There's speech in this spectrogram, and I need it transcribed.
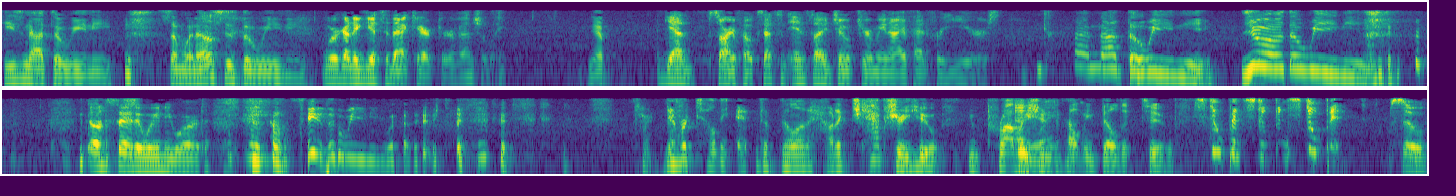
he's not the weenie. Someone else is the weenie. We're gonna get to that character eventually. Yep. Yeah, sorry folks, that's an inside joke Jeremy and I have had for years. I'm not the weenie. You're the weenie. Don't say the weenie word. Don't say the weenie word. Sorry, never tell the the villain how to capture you. You probably Anyway. shouldn't have helped me build it too. Stupid, stupid, stupid. So,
